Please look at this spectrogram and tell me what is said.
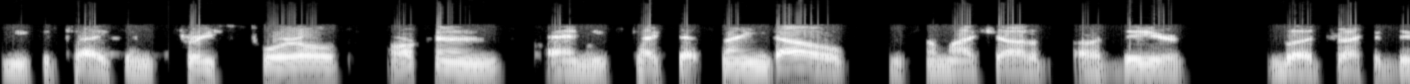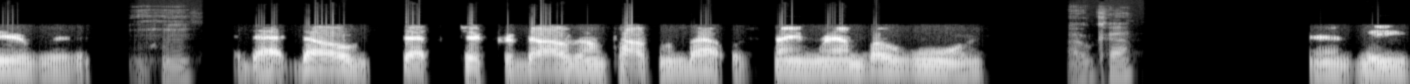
You could take and tree squirrels or coons, and you could take that same dog and somebody shot a, a deer, blood track a deer with it. hmm That dog, that particular dog I'm talking about, was named Rambo Warren Okay. and he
